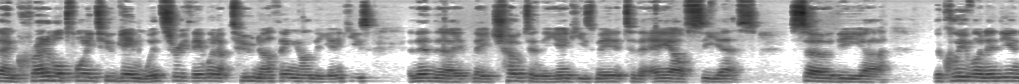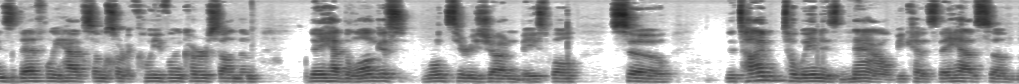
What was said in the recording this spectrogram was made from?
that incredible 22 game win streak. They went up two nothing on the Yankees, and then they, they choked, and the Yankees made it to the ALCS. So the uh, the Cleveland Indians definitely have some sort of Cleveland curse on them. They have the longest World Series drought in baseball. So the time to win is now because they have some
